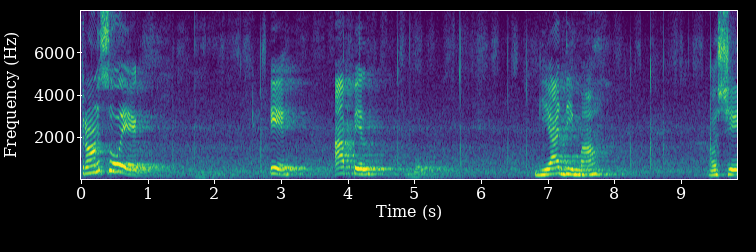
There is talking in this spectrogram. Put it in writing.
ત્રણસો એક એ આપેલ યાદીમાં હશે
